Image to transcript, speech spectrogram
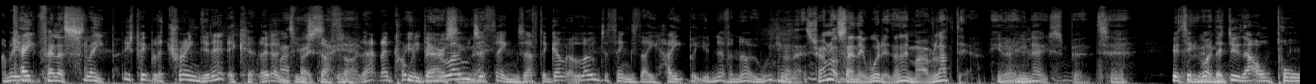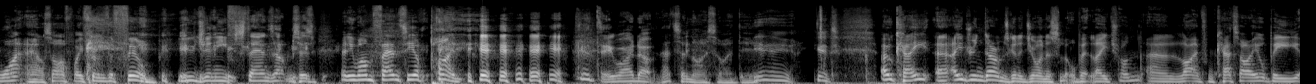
I mean- Kate fell asleep. These people are trained in etiquette. They don't I do suppose so, stuff yeah. like that. They probably do loads of though. things. Have to go to loads of things they hate, but you'd never know, would you? Well, that's true. I'm not saying they would have. Then they might have loved it. You know, who knows? But uh, You think what they do that old Paul Whitehouse halfway through the film? Eugenie stands up and says, "Anyone fancy a pint?" Could do. Why not? That's a nice idea. Yeah, yeah, good. Okay, uh, Adrian Durham's going to join us a little bit later on, uh, live from Qatar. He'll be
